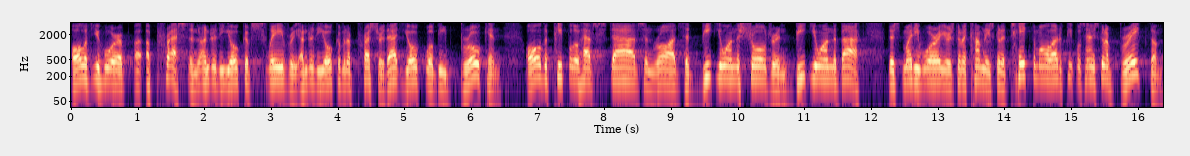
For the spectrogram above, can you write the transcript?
all of you who are uh, oppressed and under the yoke of slavery, under the yoke of an oppressor, that yoke will be broken. All the people who have staves and rods that beat you on the shoulder and beat you on the back, this mighty warrior is going to come and he's going to take them all out of people's hands. He's going to break them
